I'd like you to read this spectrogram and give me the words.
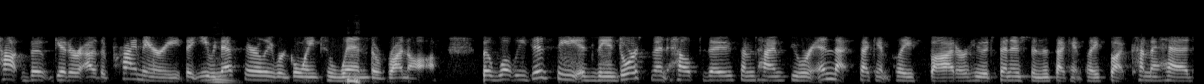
top vote getter out of the primary that you necessarily were going to win the runoff. But what we did see is the endorsement helped those sometimes who were in that second place spot or who had finished in the second place spot come ahead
